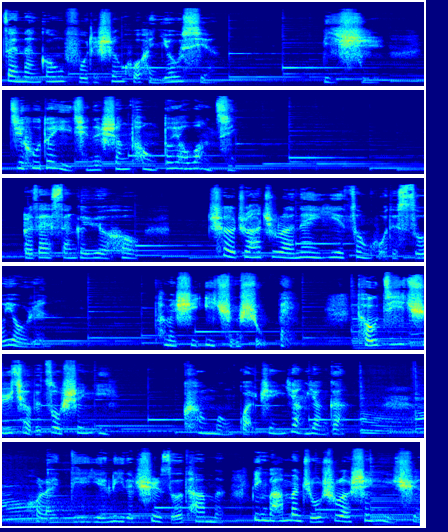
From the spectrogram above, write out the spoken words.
在南宫府的生活很悠闲，彼时几乎对以前的伤痛都要忘记。而在三个月后，彻抓住了那一夜纵火的所有人，他们是一群鼠辈，投机取巧的做生意，坑蒙拐骗样样干。后来，爹严厉的斥责他们，并把他们逐出了生意圈。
